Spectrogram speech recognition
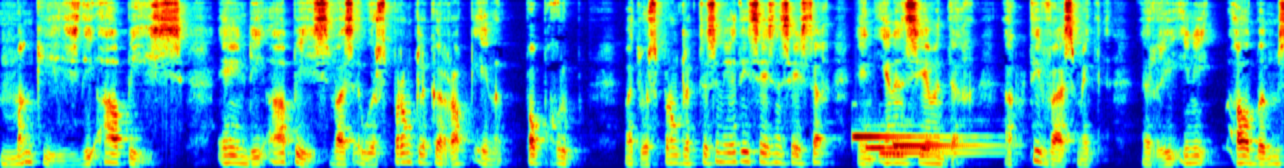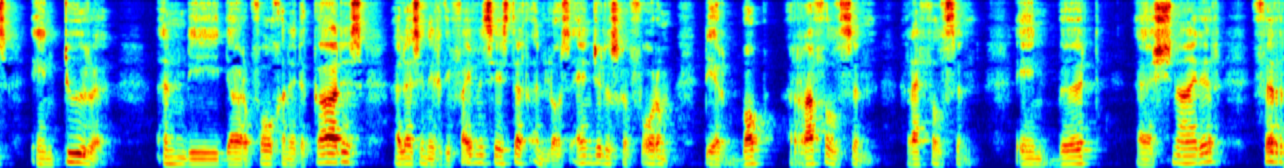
Monkeys, die Apies, en die Apies was een oorspronkelike rock en popgroep, wat oorspronkelijk tussen 1966 en 71 actief was met reunie albums en toere in die daaropvolgende dekades. Hulle is in 1965 in Los Angeles gevorm dier Bob Raffelson, Raffelson en Bert uh, Schneider vir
